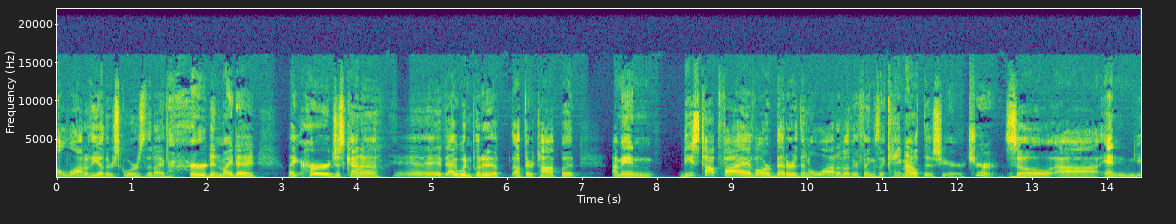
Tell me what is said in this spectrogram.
a lot of the other scores that I've heard in my day. Like her, just kind of, eh, I wouldn't put it up, up there top, but I mean, these top five are better than a lot of other things that came out this year. Sure. So, uh, and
